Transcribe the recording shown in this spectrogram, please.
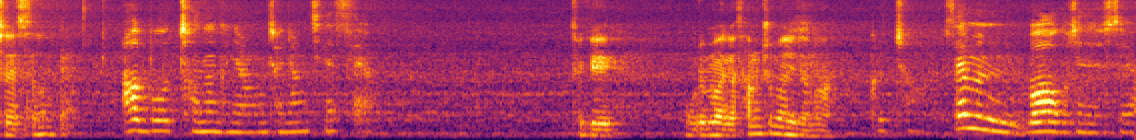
지냈어? 아, 뭐 저는 그냥 저냥 지냈어요. 되게 오랜만이야. 3주 만이잖아. 그렇죠. 쌤은 뭐 하고 지내셨어요?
